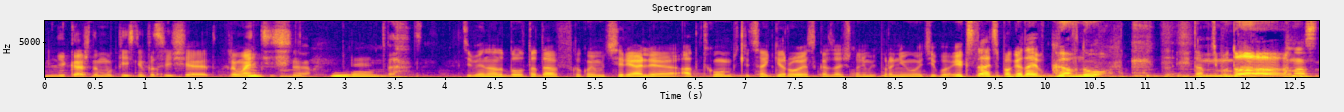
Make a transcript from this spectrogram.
Не каждому песню посвящают. Романтично. Да. Тебе надо было тогда в каком-нибудь сериале от какого-нибудь лица героя сказать что-нибудь про него, типа, и, кстати, Погадаев говно! И там, типа, да! У нас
